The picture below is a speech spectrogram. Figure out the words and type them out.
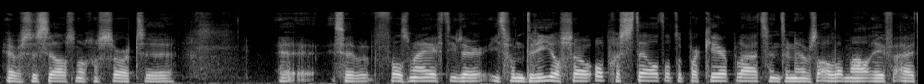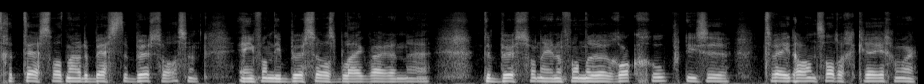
hebben ze zelfs nog een soort hebben, volgens mij heeft hij er iets van drie of zo opgesteld op de parkeerplaats. En toen hebben ze allemaal even uitgetest wat nou de beste bus was. En een van die bussen was blijkbaar een, uh, de bus van een of andere rockgroep die ze tweedehands hadden gekregen. Maar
